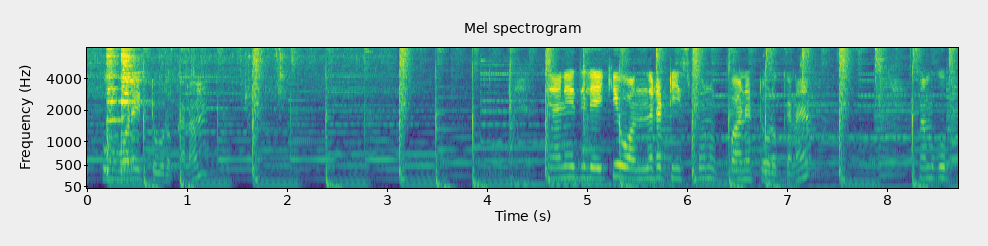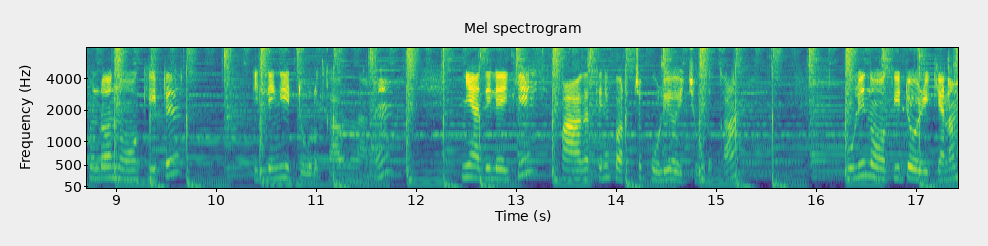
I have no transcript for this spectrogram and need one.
ഉപ്പും കൂടെ ഇട്ട് കൊടുക്കണം. ഞാൻ ഇതിലേക്ക് ഒന്നര ടീസ്പൂൺ ഉപ്പാണ് ഇട്ട് കൊടുക്കണേ. നമുക്ക് ഉപ്പുണ്ടോ നോക്കിയിട്ട് ഇല്ലെങ്കിൽ ഇട്ട് കൊടുക്കാവുന്നതാണ്. ഇനി അതിലേക്ക് പാകത്തിന് കുറച്ച് പുളി ഒഴിച്ചു കൊടുക്കാം പുളി നോക്കിയിട്ട് ഒഴിക്കണം.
